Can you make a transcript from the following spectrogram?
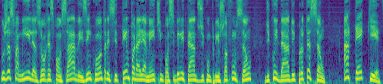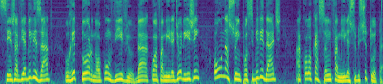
cujas famílias ou responsáveis encontrem-se temporariamente impossibilitados de cumprir sua função de cuidado e proteção, até que seja viabilizado o retorno ao convívio da, com a família de origem ou, na sua impossibilidade, a colocação em família substituta.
